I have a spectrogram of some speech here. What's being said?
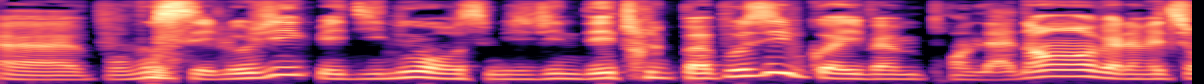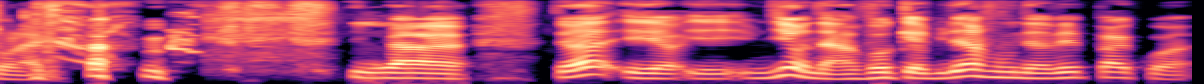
euh, pour vous c'est logique mais dis-nous on s'imagine des trucs pas possibles quoi il va me prendre la dent il va la mettre sur la table il va et, il me dit on a un vocabulaire que vous n'avez pas quoi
